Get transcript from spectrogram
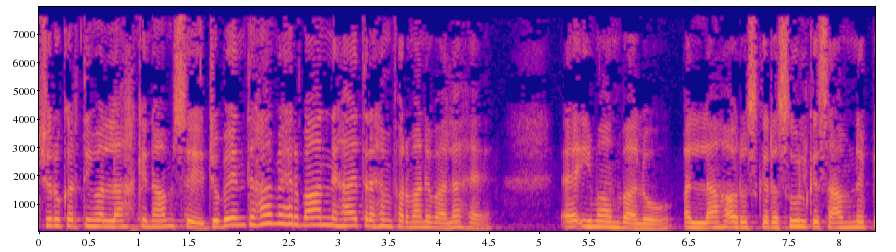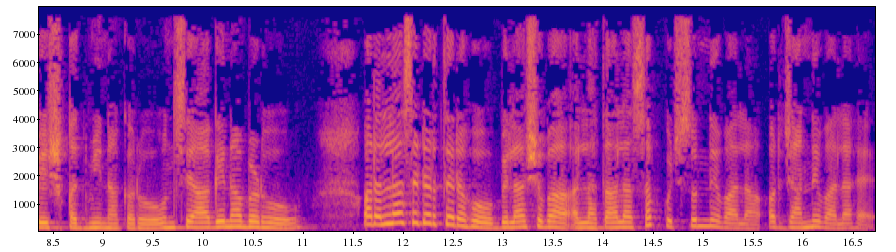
شروع کرتی ہوں اللہ کے نام سے، جو بے انتہا مہربان، نہایت رحم فرمانے والا ہے۔ اے ایمان والو، اللہ اور اس کے رسول کے سامنے پیش قدمی نہ کرو، ان سے آگے نہ بڑھو۔ اور اللہ سے ڈرتے رہو، بلا شبہ اللہ تعالیٰ سب کچھ سننے والا اور جاننے والا ہے۔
